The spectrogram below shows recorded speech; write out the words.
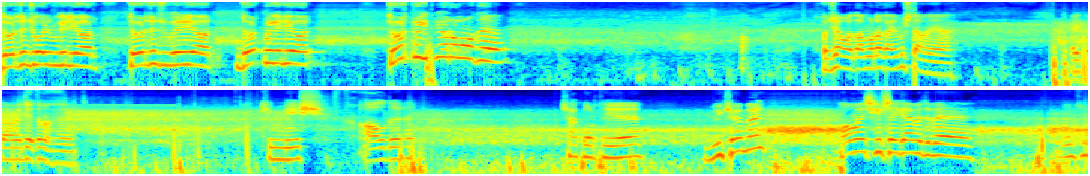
Dördüncü golüm geliyor. Dördüncü geliyor. Dört mü geliyor? Dört mü geliyor olmadı? Hocam adam orada kaymıştı ama ya. Kayıt devam ediyor değil mi? Evet. Kimmiş? Aldı. Çak ortaya. Mükemmel. Ama hiç kimse gelmedi be. Olsun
